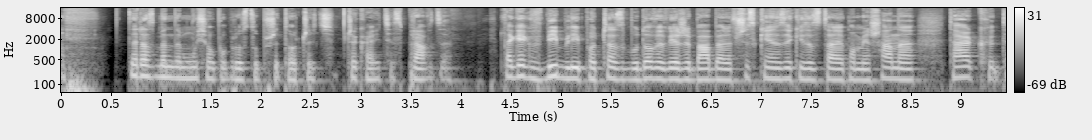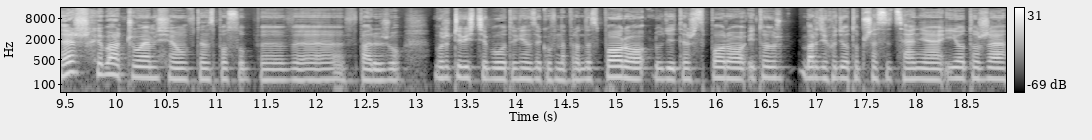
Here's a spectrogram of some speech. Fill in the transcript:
Teraz będę musiał po prostu przytoczyć. Czekajcie, sprawdzę. Tak jak w Biblii podczas budowy wieży Babel wszystkie języki zostały pomieszane, tak też chyba czułem się w ten sposób e, w, w Paryżu, bo rzeczywiście było tych języków naprawdę sporo, ludzi też sporo i to już bardziej chodzi o to przesycenie i o to, że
